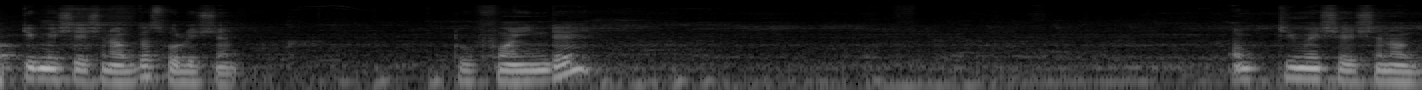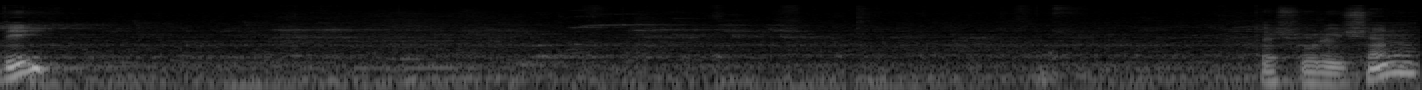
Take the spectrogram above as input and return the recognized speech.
optimisation of the solution to find optimisation of the the solution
